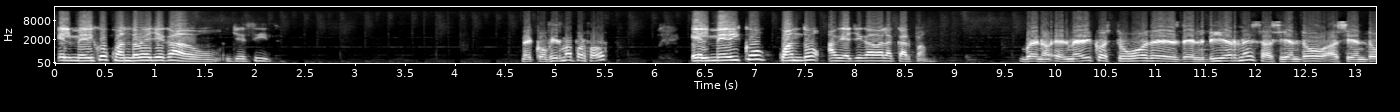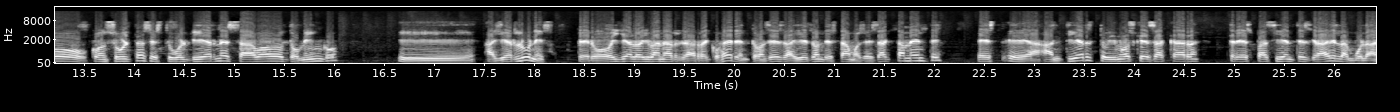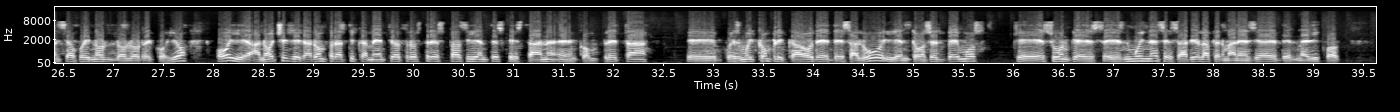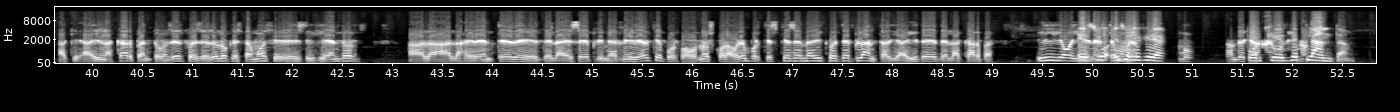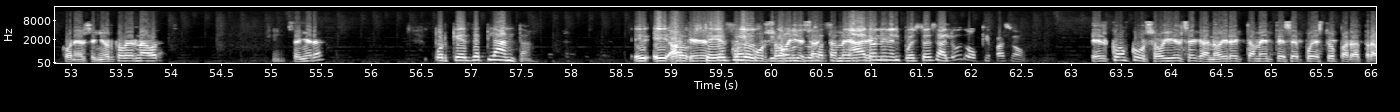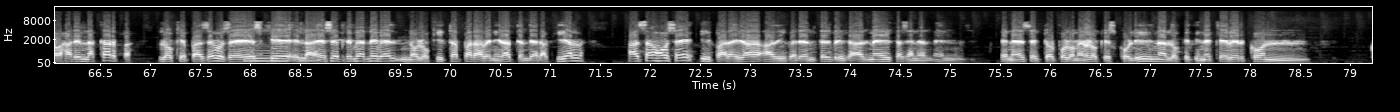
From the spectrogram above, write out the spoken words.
¿El médico cuándo había llegado, Yesid? ¿Me confirma, por favor? ¿El médico cuándo había llegado a la carpa? Bueno, el médico estuvo desde el viernes haciendo, haciendo consultas, estuvo el viernes, sábado, domingo y ayer lunes, pero hoy ya lo iban a, recoger, entonces ahí es donde estamos exactamente. Este, eh, antier tuvimos que sacar tres pacientes graves, la ambulancia fue y nos lo, recogió. Oye, anoche llegaron prácticamente otros tres pacientes que están en completa, eh, pues muy complicado de, de, salud y entonces vemos que es, un, que es, es muy necesaria la permanencia del médico aquí, ahí en la carpa. Entonces, pues eso es lo que estamos exigiendo a la, a la gerente de, de, la S de primer nivel, que por favor nos colaboren, porque es que ese médico es de planta, de ahí de, de la carpa. Y hoy en este eso le quería... ¿Por qué es de planta? Con el señor gobernador. Señora. ¿Por qué es de planta? Eh, eh, ¿Ustedes los, digamos, los asignaron en el puesto de salud o qué pasó? el concurso y él se ganó directamente ese puesto para trabajar en la carpa. Lo que pasa usted es que la ese primer nivel nos lo quita para venir a atender aquí al, a San José y para ir a, diferentes brigadas médicas en el, en, en el sector, por lo menos lo que es Colina, lo que tiene que ver con,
